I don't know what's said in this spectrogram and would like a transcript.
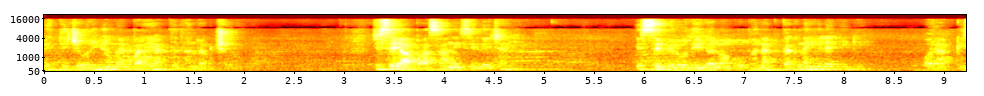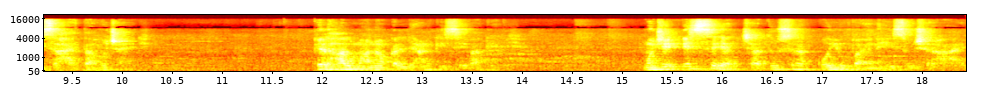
मैं तिजोरियों में पर्याप्त धन रख जिसे आप आसानी से ले जाइए। इससे विरोधी दलों को भनक तक नहीं लगेगी और आपकी सहायता हो जाएगी। फ़िलहाल मानव कल्याण की सेवा के लिए। मुझे इससे अच्छा दूसरा कोई उपाय नहीं सूझ रहा है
